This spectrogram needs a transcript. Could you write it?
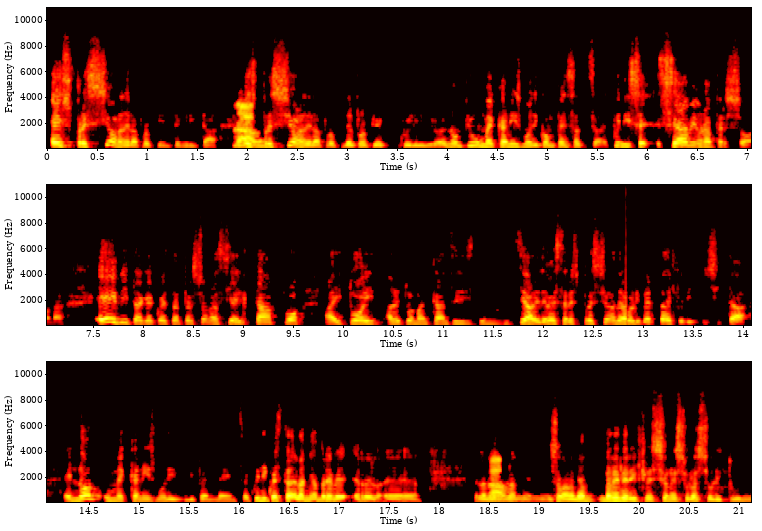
espressione della propria integrità, Bravo. espressione pro- del proprio equilibrio e non più un meccanismo di compensazione. Quindi se, se ami una persona, evita che questa persona sia il tappo tuoi, alle tue mancanze esistenziali, deve essere espressione della tua libertà e felicità e non un meccanismo di dipendenza. Quindi questa è la mia breve eh, la mia, la mia, insomma, la mia breve riflessione sulla solitudine.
